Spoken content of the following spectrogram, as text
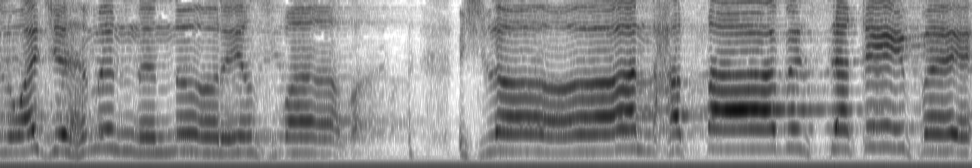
الوجه من النور يصفى. شلون حطاه بالسقيفه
